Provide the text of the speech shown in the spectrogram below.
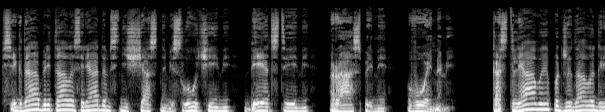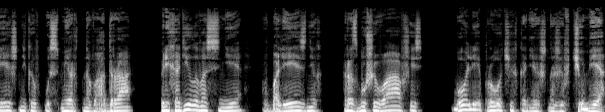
всегда обреталась рядом с несчастными случаями, бедствиями, распрями, войнами. Костлявая поджидала грешников у смертного одра, приходила во сне, в болезнях, разбушевавшись, более прочих, конечно же, в чуме,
